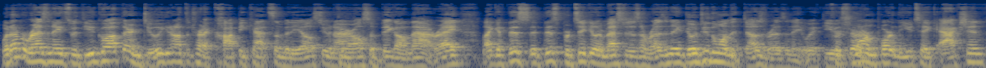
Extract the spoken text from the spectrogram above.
whatever resonates with you, go out there and do it. You don't have to try to copycat somebody else. You and I are also big on that, right? Like if this if this particular message doesn't resonate, go do the one that does resonate with you. For it's sure. more important that you take action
